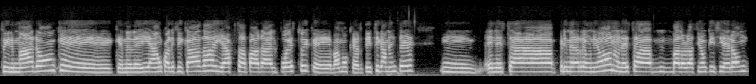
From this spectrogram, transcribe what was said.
firmaron que, me veían cualificada y apta para el puesto y que, vamos, que artísticamente mm, en esta primera reunión o en esta valoración que hicieron,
